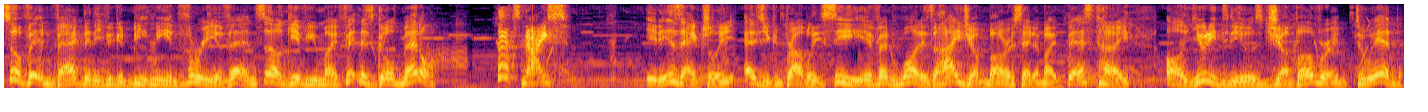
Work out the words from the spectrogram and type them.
So fit, in fact, that if you could beat me in three events, I'll give you my fitness gold medal. That's nice. It is actually. As you can probably see, event one is a high jump bar set at my best height. All you need to do is jump over it to win.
